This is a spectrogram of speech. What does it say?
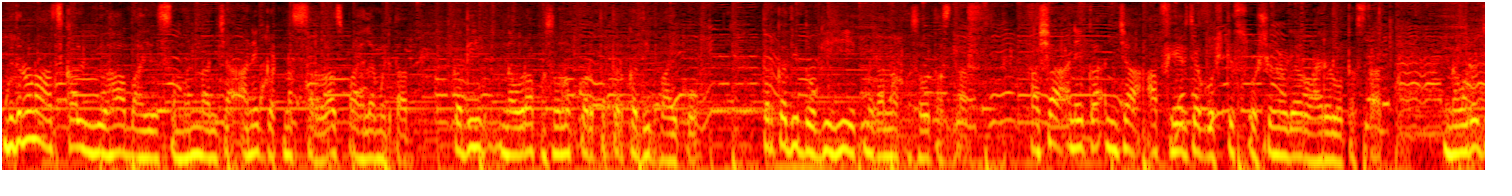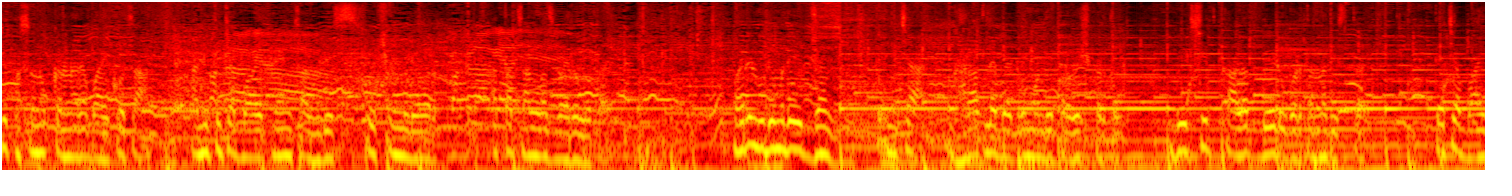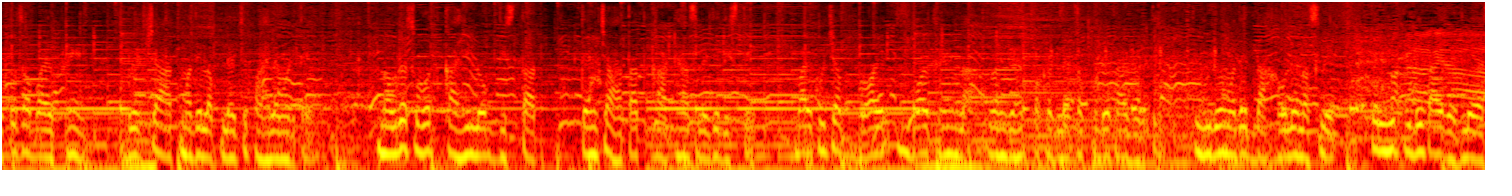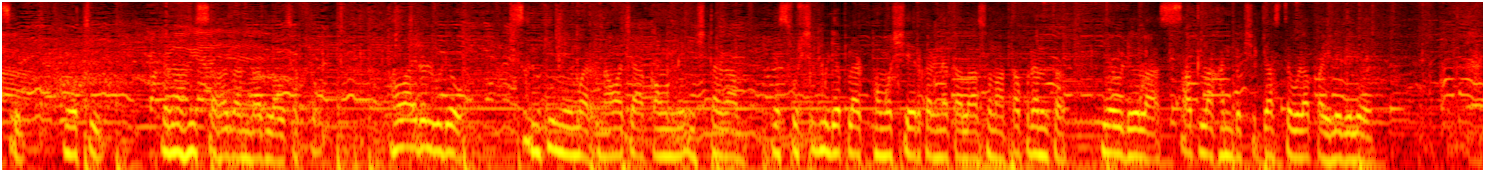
मित्रांनो आजकाल विवाहबाह्य संबंधांच्या अनेक घटना सर्रास पाहायला मिळतात. कधी नवरा फसवणूक करतो तर कधी बायको. तर कधी दोघेही एकमेकांना फसवत असतात. अशा अनेकांच्या अफेअरच्या गोष्टी सोशल मीडियावर व्हायरल होत असतात. नवऱ्याची फसवणूक करणाऱ्या बायकोचा आणि तिच्या बॉयफ्रेंडचा व्हिडिओ सोशल मीडियावर आता चांगलाच व्हायरल होत आहे. व्हायरल व्हिडिओमध्ये एक जण त्यांच्या घरातल्या बेडरूममध्ये प्रवेश करतो. बेडशीट काढत बेड उघडताना दिसतं त्याच्या बायकोचा बॉयफ्रेंड बेडच्या आतमध्ये लपल्याचे पाहायला मिळते. नवऱ्यासोबत काही लोक दिसतात. त्यांच्या हातात काठ्या असल्याचे दिसते. बायकोच्या बॉय बॉयफ्रेंडला रंगेहात पकडल्याचं पुढे काय घडते? ते व्हिडिओमध्ये दाखवले नसले तरीही पुढे काय घडले असेल याची कोणीही सहज अंदाज लावू शकतो. हा व्हायरल व्हिडिओ सनकी मेमर नावाच्या अकाउंटने इंस्टाग्राम या सोशल मीडिया प्लॅटफॉर्मवर शेअर करण्यात आला असून आतापर्यंत या व्हिडिओला सात लाखांपेक्षा जास्त वेळा पाहिले गेले आहे.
